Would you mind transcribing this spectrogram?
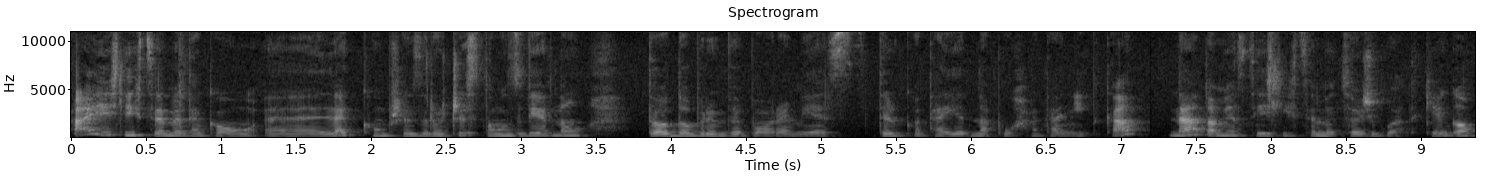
A jeśli chcemy taką lekką, przezroczystą, zwiewną, to dobrym wyborem jest tylko ta jedna puchata nitka. Natomiast jeśli chcemy coś gładkiego,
